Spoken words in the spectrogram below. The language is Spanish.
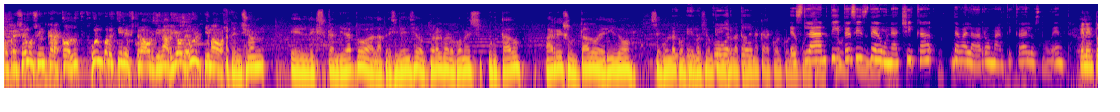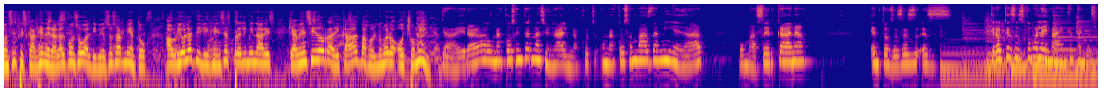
Ofrecemos en Caracol un boletín extraordinario de última hora. Atención, el ex candidato a la presidencia, doctor Álvaro Gómez Hurtado, ha resultado herido según la confirmación que hizo la cadena Caracol con Es policía. la antítesis de una chica de balada romántica de los 90. El entonces fiscal general Alfonso Valdivieso Sarmiento abrió las diligencias preliminares que habían sido radicadas bajo el número 8000. Ya era una cosa internacional, una, co- una cosa más de mi edad o más cercana. Entonces es, es- creo que eso es como la imagen que tengo así.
